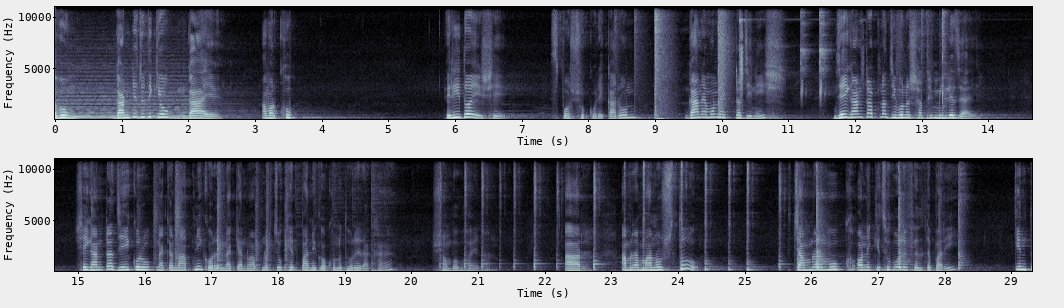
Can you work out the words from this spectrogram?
এবং গানটি যদি কেউ গায়, আমার খুব হৃদয় এসে স্পর্শ করে। কারণ গান এমন একটা জিনিস, যেই গানটা আপনার জীবনের সাথে মিলে যায়, সেই গানটা যেই করুক না কেন, আপনি করেন না কেন, আপনার চোখের পানি কখনো ধরে রাখা সম্ভব হয় না। আর আমরা মানুষ তো, চামড়ার মুখ অনেক কিছু বলে ফেলতে পারি, কিন্তু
